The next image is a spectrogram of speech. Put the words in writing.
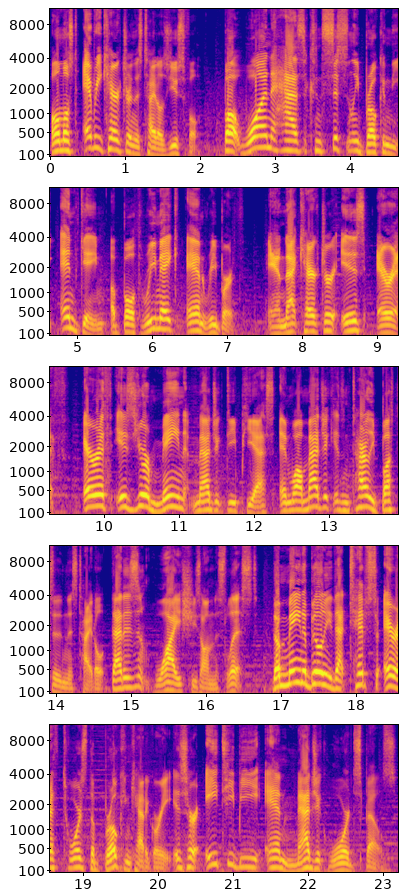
Almost every character in this title is useful, but one has consistently broken the endgame of both Remake and Rebirth and that character is Aerith. Aerith is your main magic DPS, and while magic is entirely busted in this title, that isn't why she's on this list. The main ability that tips Aerith towards the broken category is her ATB and magic ward spells.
